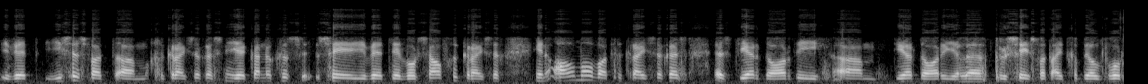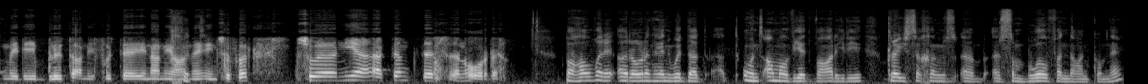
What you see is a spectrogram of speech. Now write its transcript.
jy weet Jesus wat um gekruisig is nie jy kan ook sê jy weet hy word self gekruisig en almal wat gekruisig is is deur daardie um deur daardie hele proses wat uitgebeeld word met die bloed aan die voete en aan die hande ensovoort. So nee ek dink dis in orde. Behalwe Aaron en Henwood dat ons almal weet waar hierdie kruisigings 'n uh, simbool vandaan kom né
